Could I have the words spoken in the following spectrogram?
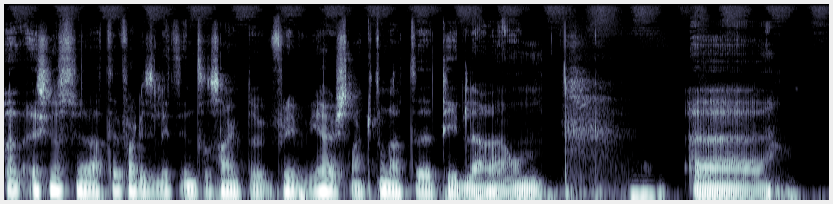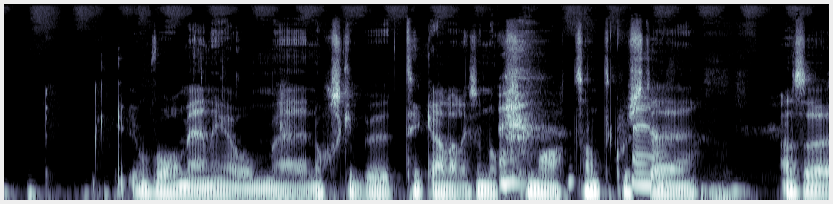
Jeg synes dette er faktisk litt interessant, Fordi vi har jo snakket om dette tidligere, om uh, våre meninger om uh, norske butikker, eller liksom norsk mat. sant? Hvordan det, altså,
